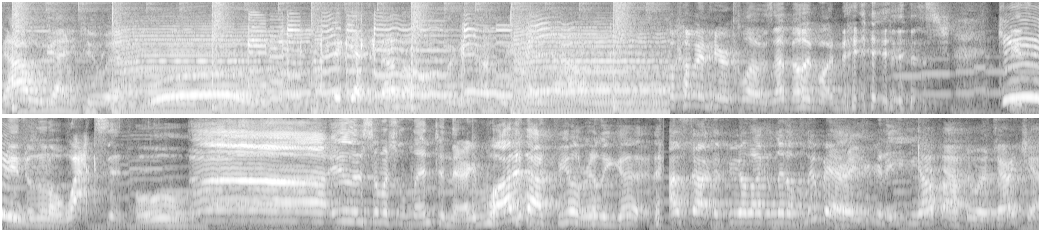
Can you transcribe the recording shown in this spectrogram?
Now we're getting to it. Woo! Didn't get the memo. I'm pretty hungry right now. Come in here close. That belly button is needs, needs a little waxing. Oh. Ah, ew, there's so much lint in there. Why did that feel really good? I'm starting to feel like a little blueberry. You're gonna eat me up afterwards, aren't you?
